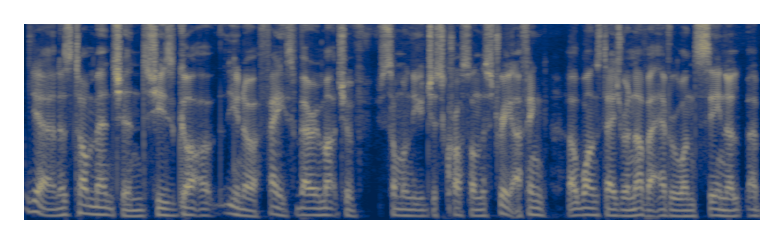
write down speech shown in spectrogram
Yeah, and as Tom mentioned, she's got you know a face very much of someone that you just cross on the street. I think at one stage or another, everyone's seen a, a,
